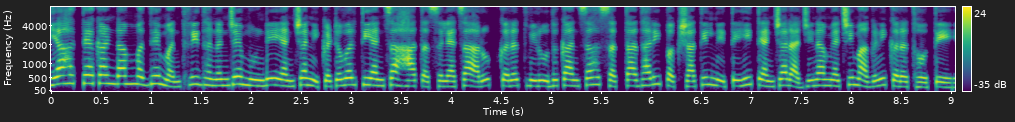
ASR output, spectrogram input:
या हत्याकांडांमध्ये मंत्री धनंजय मुंडे यांच्या निकटवर्तीयांचा हात असल्याचा आरोप करत विरोधकांसह सत्ताधारी पक्षातील नेतेही त्यांच्या राजीनाम्याची मागणी करत होते.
